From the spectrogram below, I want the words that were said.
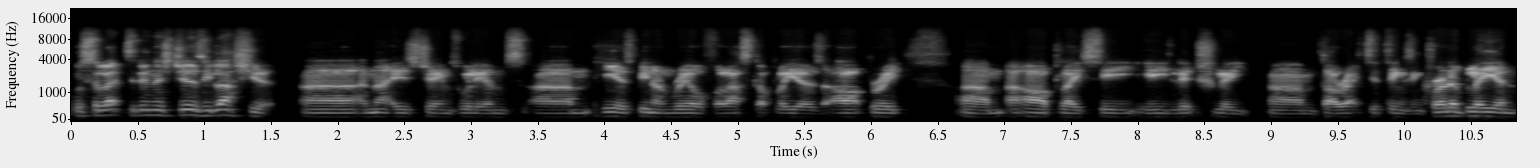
was selected in this jersey last year, uh, and that is James Williams. Um, he has been unreal for the last couple of years at Hartpury. Um, at our place, he, he literally um, directed things incredibly and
